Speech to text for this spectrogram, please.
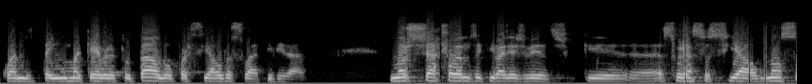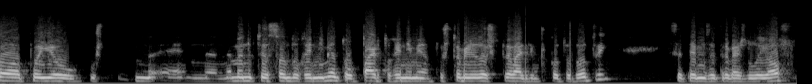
quando têm uma quebra total ou parcial da sua atividade. Nós já falamos aqui várias vezes que uh, a Segurança Social não só apoiou os, na, manutenção do rendimento ou parte do rendimento os trabalhadores que trabalham por conta de outrem, isso temos através do layoff,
